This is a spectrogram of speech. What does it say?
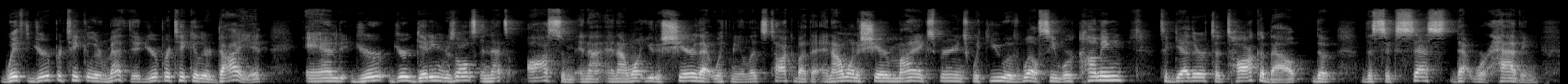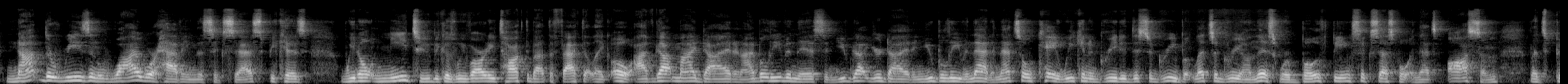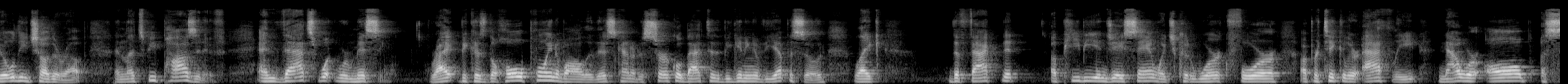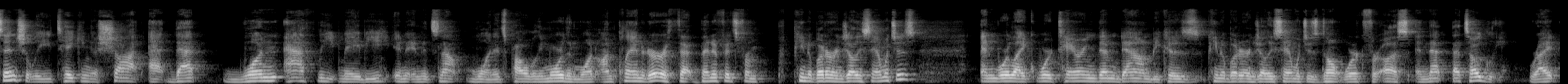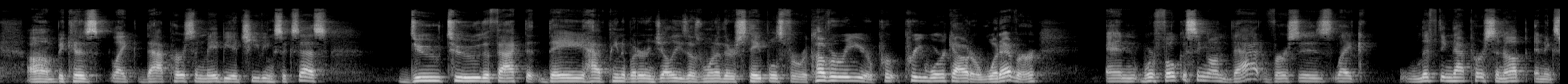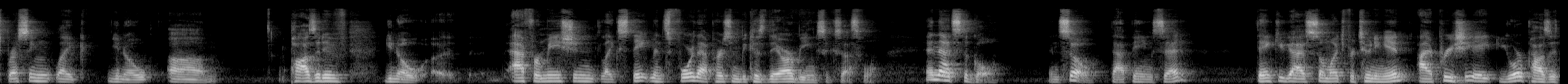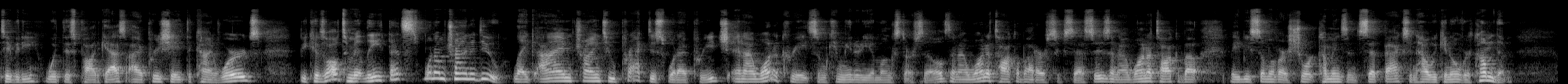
with your particular method, your particular diet, and you're you're getting results and that's awesome and I and I want you to share that with me and let's talk about that and I want to share my experience with you as well. See, we're coming together to talk about the the success that we're having, not the reason why we're having the success because we don't need to because we've already talked about the fact that like, oh, I've got my diet and I believe in this and you've got your diet and you believe in that and that's okay. We can agree to disagree, but let's agree on this. We're both being successful and that's awesome. Let's build each other up and let's be positive. And that's what we're missing right? Because the whole point of all of this, kind of to circle back to the beginning of the episode, like the fact that a PB and J sandwich could work for a particular athlete. Now we're all essentially taking a shot at that one athlete maybe and, and, it's not one it's probably more than one on planet earth that benefits from peanut butter and jelly sandwiches. And we're like we're tearing them down because peanut butter and jelly sandwiches don't work for us. And that that's ugly right? Um, because like that person may be achieving success due to the fact that they have peanut butter and jellies as one of their staples for recovery or pre-workout or whatever. And we're focusing on that versus like lifting that person up and expressing like you know um, positive you know uh, affirmation like statements for that person because they are being successful. And that's the goal. And so that being said Thank you guys so much for tuning in. I appreciate your positivity with this podcast. I appreciate the kind words because ultimately that's what I'm trying to do. Like, I'm trying to practice what I preach and I want to create some community amongst ourselves and I want to talk about our successes and I want to talk about maybe some of our shortcomings and setbacks and how we can overcome them.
